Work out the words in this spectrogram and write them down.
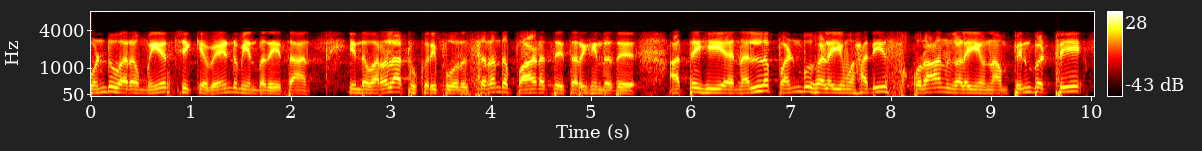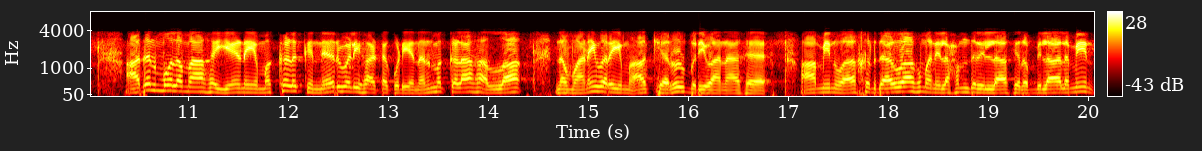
கொண்டு வர முயற்சிக்க வேண்டும் என்பதைத்தான் இந்த வரலாற்று குறிப்பு ஒரு சிறந்த பாடத்தை தருகின்றது. அத்தகைய நல்ல பண்புகளையும் ஹதீஸ் குரான்களையும் நாம் பின்பற்றி அதன் மூலமாக ஏனைய மக்களுக்கு நேர்வழி காட்டக்கூடிய நன்மக்களாக அல்லாஹ் நம் அனைவரையும் ஆக்கி அருள் புரிவானாக. ஆமீன். வாஹர் தாவாகும் அனில் அஹமதுல்லாஹி ரபில் ஆலமீன்.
